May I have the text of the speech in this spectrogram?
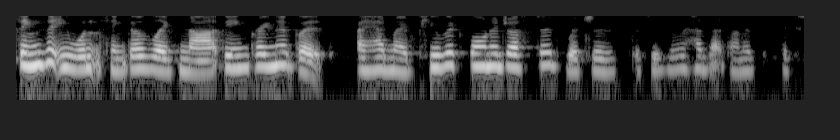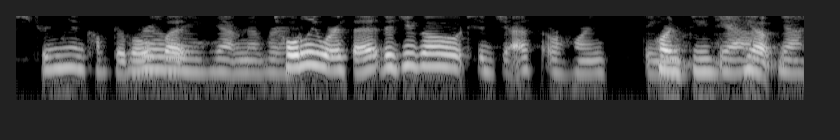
things that you wouldn't think of like not being pregnant, but I had my pubic bone adjusted, which is if you've ever had that done, it's extremely uncomfortable, Really? yeah, I've never. totally worth it. Did you go to Jess or Hornstein? Hornstein, Yeah. yep. Yeah.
